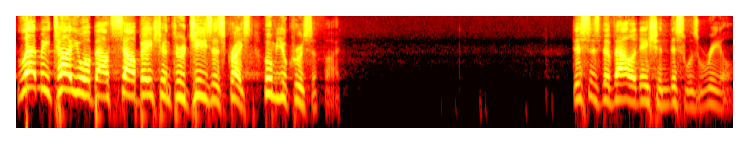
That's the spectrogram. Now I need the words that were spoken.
Let me tell you about salvation through Jesus Christ, whom you crucified. This is the validation this was real.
